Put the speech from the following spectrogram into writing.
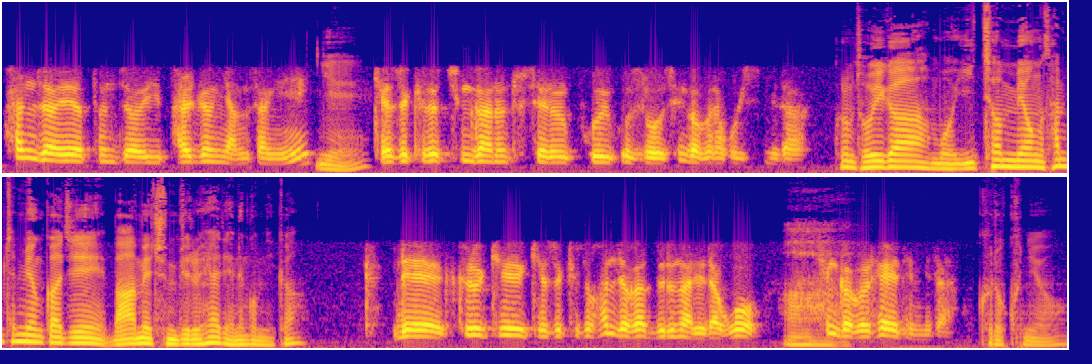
환자의 어떤 저희 발병 양상이 예. 계속해서 증가하는 추세를 보일 것으로 생각을 하고 있습니다. 그럼 저희가 뭐 2,000명, 3,000명까지 마음의 준비를 해야 되는 겁니까? 네, 그렇게 계속해서 환자가 늘어나리라고 아, 생각을 해야 됩니다. 그렇군요.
